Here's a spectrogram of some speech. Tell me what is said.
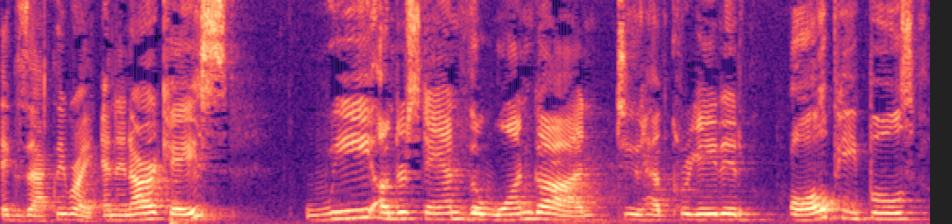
Exactly right. And in our case, we understand the one God to have created all peoples,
